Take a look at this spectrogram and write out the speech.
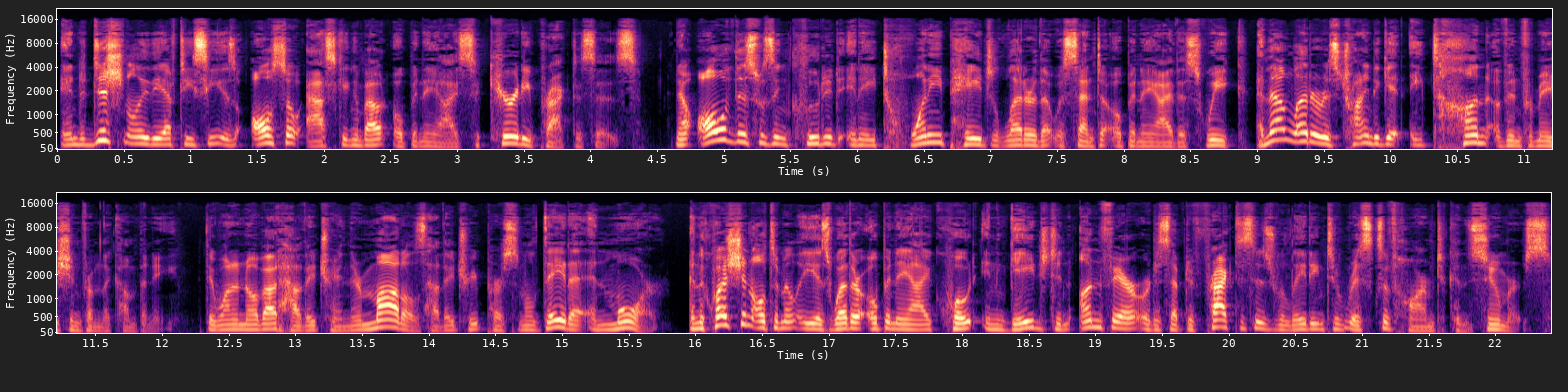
And additionally, the FTC is also asking about OpenAI's security practices. Now, all of this was included in a 20 page letter that was sent to OpenAI this week, and that letter is trying to get a ton of information from the company. They want to know about how they train their models, how they treat personal data, and more. And the question ultimately is whether OpenAI, quote, engaged in unfair or deceptive practices relating to risks of harm to consumers.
